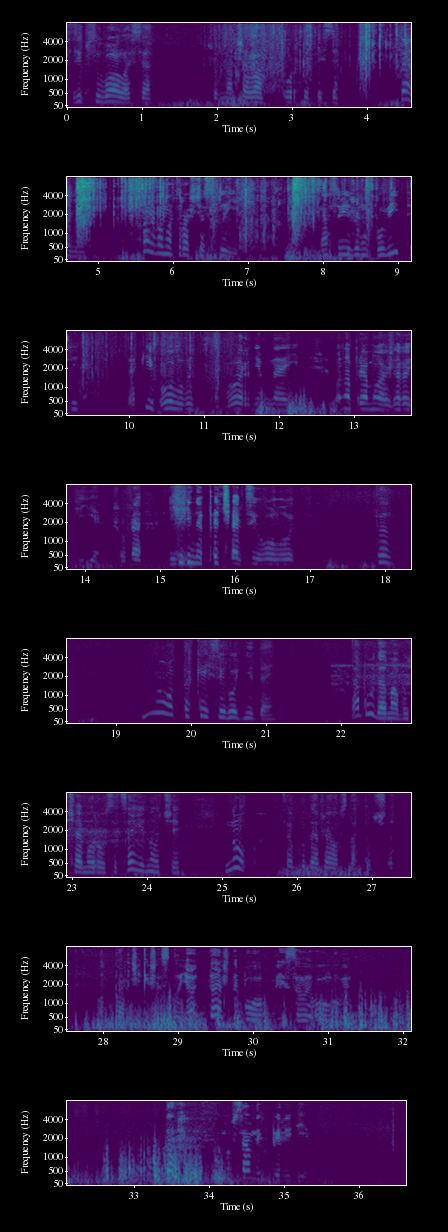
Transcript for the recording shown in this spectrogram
зіпсувалася, щоб почала портитися. Та ні, хай вона краще стоїть. На свіжому повітрі такі голови гарні в неї. Вона прямо аж радіє, що вже їй не пече в ці голови. Та, ну, от такий сьогодні день. Та буде, мабуть, ще мороз цієї ночі. Ну, це буде вже остаточно. Вон перчики ще стоять, теж не повісили голови. Так, ну все в них впереді.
